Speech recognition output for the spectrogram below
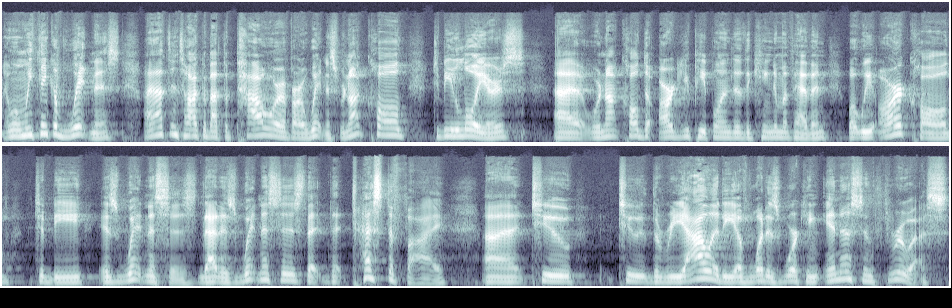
And when we think of witness, I often talk about the power of our witness. We're not called to be lawyers, uh, we're not called to argue people into the kingdom of heaven. What we are called to be is witnesses. That is, witnesses that, that testify uh, to to the reality of what is working in us and through us.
